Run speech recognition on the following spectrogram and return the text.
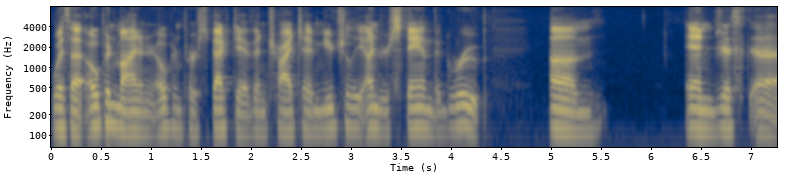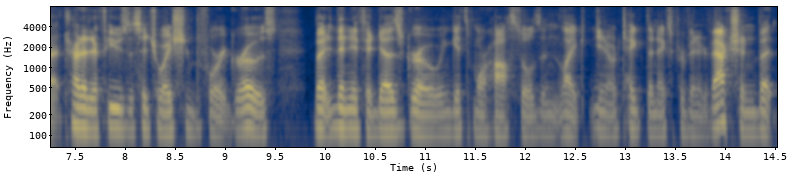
with an open mind and an open perspective and try to mutually understand the group um, and just uh, try to diffuse the situation before it grows. But then if it does grow and gets more hostile, then like you know take the next preventative action. But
